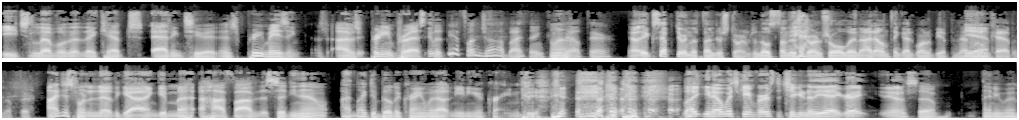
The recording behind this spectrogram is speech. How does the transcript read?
Each level that they kept adding to it, it was pretty amazing. I was, pretty impressed. It But would be a fun job, I think, Well- out there. Uh, except during the thunderstorms. When those thunderstorms roll in, I don't think I'd want to be up in that Yeah. little cabin up there. I just want to know the guy and give him a, a high five that said, you know, I'd like to build a crane without needing a crane. like, you know, which came first, the chicken or the egg, right? You know, so anyway.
